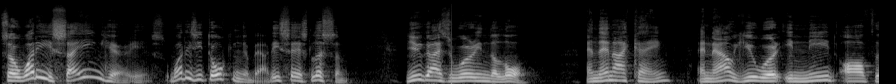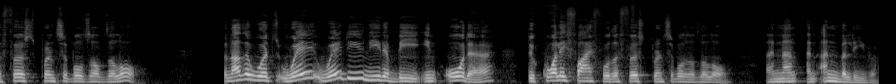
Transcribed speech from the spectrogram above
So what he's saying here is, what is he talking about? He says, listen, you guys were in the law. And then I came, and now you were in need of the first principles of the law. So, in other words, where, where do you need to be in order to qualify for the first principles of the law? An, un, an unbeliever.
